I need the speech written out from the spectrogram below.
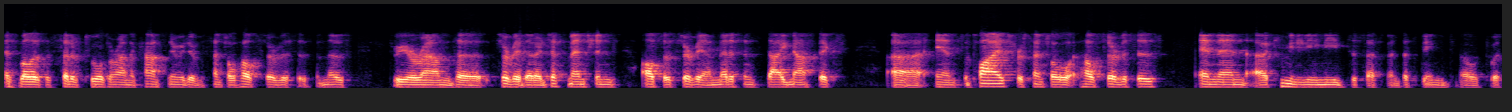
as well as a set of tools around the continuity of essential health services. And those three are around the survey that I just mentioned, also survey on medicines, diagnostics, uh, and supplies for essential health services, and then a community needs assessment that's being developed with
